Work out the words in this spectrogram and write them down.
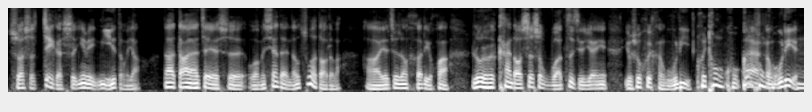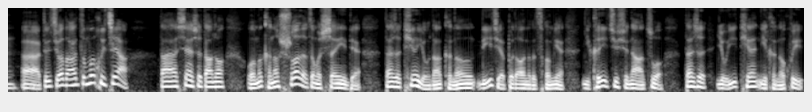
说是这个是因为你怎么样，那当然这也是我们现在能做到的吧。啊，也这种合理化。如果是看到这是我自己的原因，有时候会很无力。会痛苦，更哎，痛苦，很无力嗯啊，就觉得啊，怎么会这样？当然，现实当中我们可能说的这么深一点，但是听友呢可能理解不到那个层面。你可以继续那样做，但是有一天你可能会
